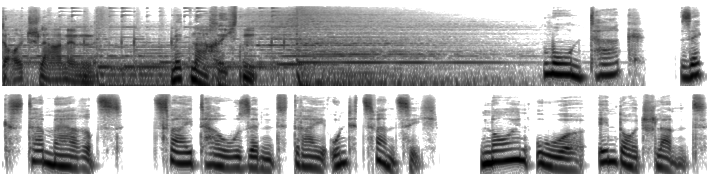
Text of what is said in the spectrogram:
Deutsch lernen mit Nachrichten. Montag, 6. März 2023, 9 Uhr in Deutschland.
